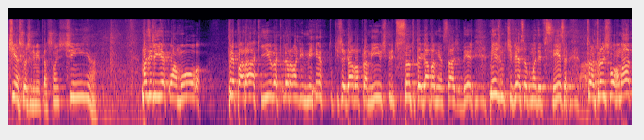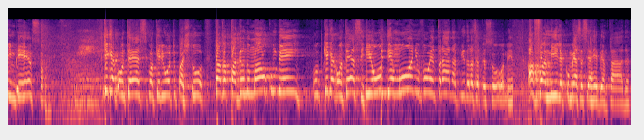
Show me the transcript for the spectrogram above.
Tinha suas limitações? Tinha. Mas ele ia com amor preparar aquilo, aquilo era um alimento que chegava para mim, o Espírito Santo pegava a mensagem dele, mesmo que tivesse alguma deficiência, tra transformava em bênção. O que, que acontece com aquele outro pastor? Estava pagando mal com bem. O que, que acontece? E onde demônios vão entrar na vida dessa pessoa mesmo? A família começa a ser arrebentada,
